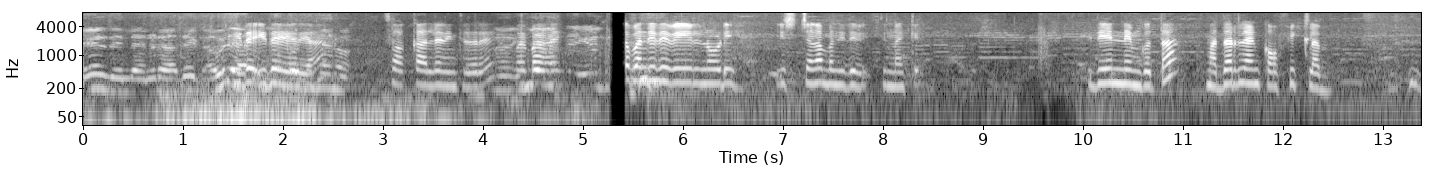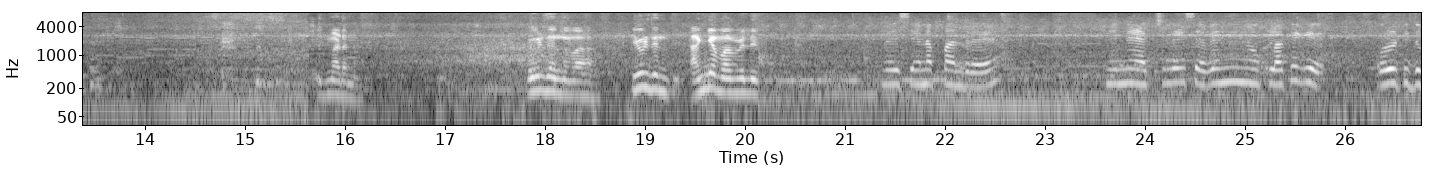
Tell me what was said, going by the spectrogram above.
ಹೇಳ್ದೆ ಇಲ್ಲ ನೋಡು ಅದೇ ಅವರೇ ಇದೆ ಇದೆ ಏರಿಯಾ ಸೊ ಅಕ್ಕ ಅಲ್ಲೇ ನಿಂತಿದ್ದಾರೆ ಬೈ ಬಾಯ್ ಬಂದಿದ್ದೀವಿ ಇಲ್ಲಿ ನೋಡಿ ಇಷ್ಟು ಜನ ಬಂದಿದ್ದೀವಿ ತಿನ್ನಕ್ಕೆ. ಇದೇನು ನೇಮ್ ಗೊತ್ತಾ? ಮದರ್ಲ್ಯಾಂಡ್ ಕಾಫಿ ಕ್ಲಬ್ ಇದು ಮಾಡೋಣ. ಇವಳ್ದೊಂದು ಮಾ ಇವಳ್ದೊಂದು ಹಂಗೆ ಮಾಮೂಲಿ. ಗೈಸ್ ಏನಪ್ಪ ಅಂದರೆ ನಿನ್ನೆ ಆ್ಯಕ್ಚುಲಿ ಸೆವೆನ್ ಓ ಕ್ಲಾಕಿಗೆ ಹೊರಟಿದ್ದು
